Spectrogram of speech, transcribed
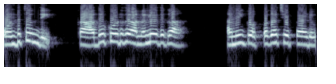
వండుతుంది. కాదు కూడదు అనలేదుగా అని గొప్పగా చెప్పాడు.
